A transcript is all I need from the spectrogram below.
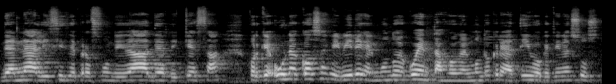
de análisis, de profundidad, de riqueza, porque una cosa es vivir en el mundo de cuentas o en el mundo creativo que tiene sus,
